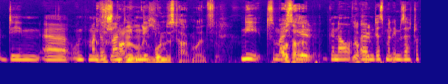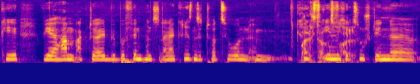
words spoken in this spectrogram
den äh, und man also das Spannungen Land eben nicht. im Bundestag meinst du? Nee, zum Beispiel Außerhalb. genau, okay. ähm, dass man eben sagt, okay, wir haben aktuell, wir befinden uns in einer Krisensituation, ähm, kriegsähnliche Zustände,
